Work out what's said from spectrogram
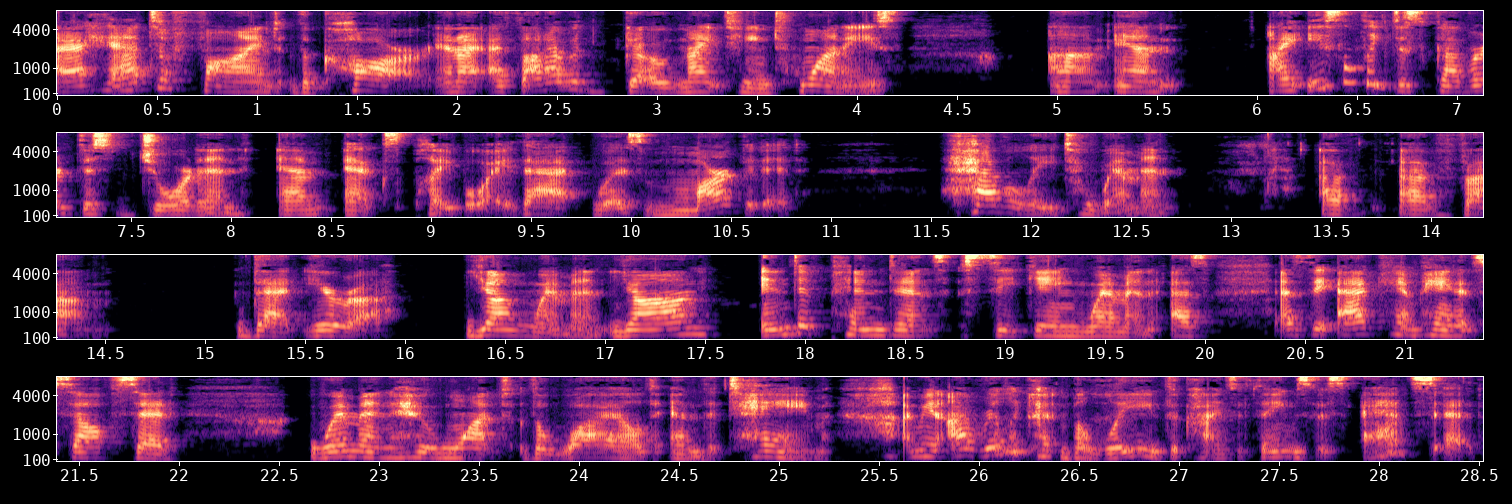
I had to find the car and I, I thought I would go 1920s. Um, and I easily discovered this Jordan MX Playboy that was marketed heavily to women of, of um, that era, young women, young independence seeking women as as the ad campaign itself said women who want the wild and the tame. I mean i really couldn't believe the kinds of things this ad said.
